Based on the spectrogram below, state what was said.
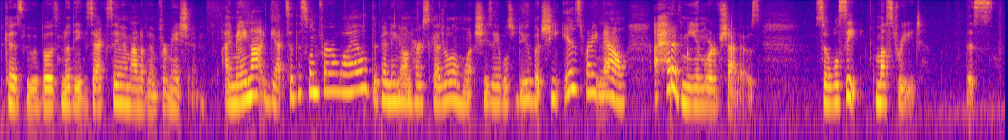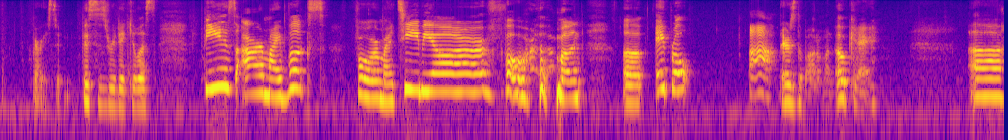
because we would both know the exact same amount of information. I may not get to this one for a while depending on her schedule and what she's able to do, but she is right now ahead of me in Lord of Shadows. So we'll see. Must read this very soon. This is ridiculous. These are my books for my TBR for the month of April. Ah, there's the bottom one. Okay. Uh,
